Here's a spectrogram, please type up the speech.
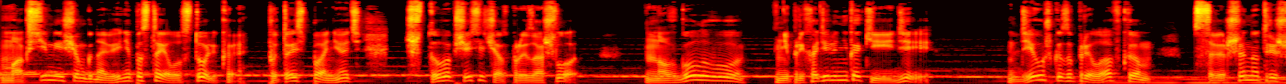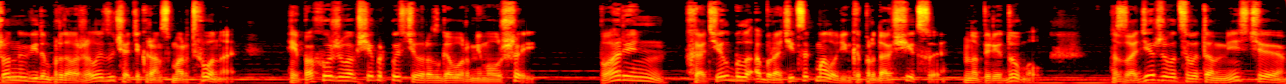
Максим еще мгновение постоял у столика, пытаясь понять, что вообще сейчас произошло. Но в голову не приходили никакие идеи. Девушка за прилавком с совершенно отрешенным видом продолжала изучать экран смартфона и, похоже, вообще пропустил разговор мимо ушей. Парень хотел было обратиться к молоденькой продавщице, но передумал. Задерживаться в этом месте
